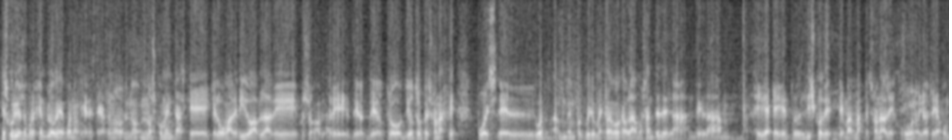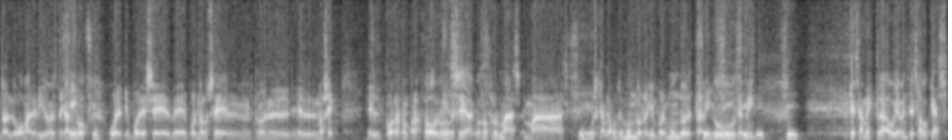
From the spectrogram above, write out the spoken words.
Es curioso, por ejemplo, que bueno, en este caso no, nos comentas que, que luego Madrid habla de, pues, habla de, otro, de otro personaje, pues el, bueno, un poquito mezclando con lo que hablábamos antes de la, de la la idea que hay dentro del disco de temas más personales, como bueno, yo te voy a apuntar el lobo malherido en este caso, o el que puede ser, eh, pues no lo sé, el, con el, no sé, el corazón corazón o lo que sea, con otros más, más pues que hablamos del mundo, el requiem por el mundo, la esclavitud, en fin que esa mezcla obviamente es algo que has,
